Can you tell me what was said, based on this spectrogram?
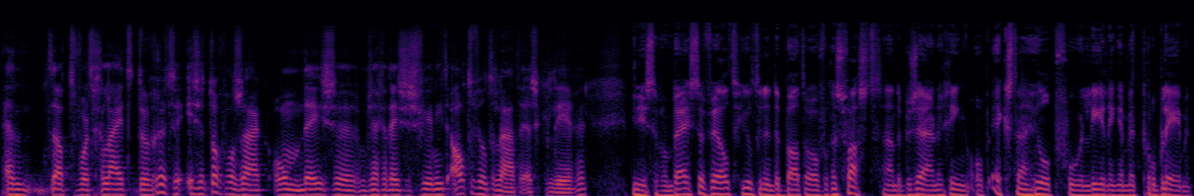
en dat wordt geleid door Rutte... is het toch wel zaak om deze, zeggen, deze sfeer niet al te veel te laten escaleren. Minister van Bijsterveld hield in het debat overigens vast... aan de bezuiniging op extra hulp voor leerlingen met problemen.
